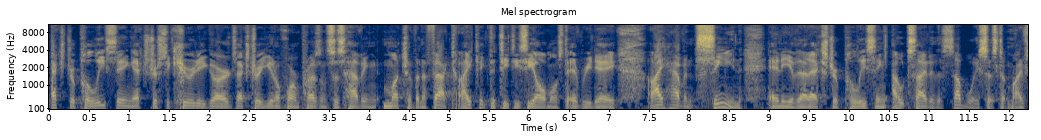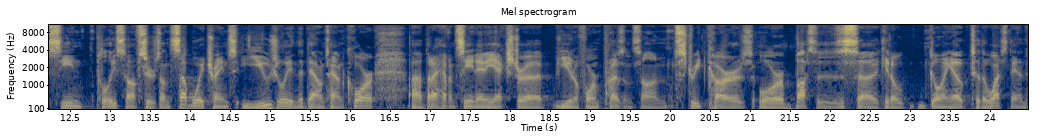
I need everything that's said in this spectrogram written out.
extra policing, extra security guards, extra uniform presence is having much of an effect. I take the TTC almost every day. I haven't seen any of that extra policing outside of the subway system. I've seen police officers on subway trains, usually in the downtown core, uh, but I haven't seen any extra uniform presence on streetcars or buses, uh, you know, going out to the West End.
